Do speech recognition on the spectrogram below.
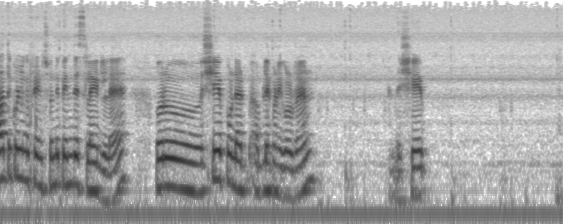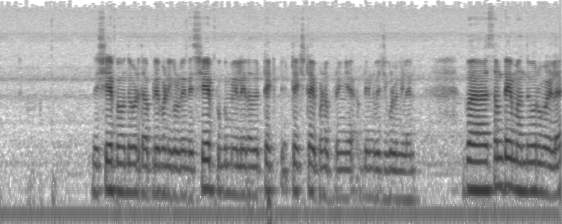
பார்த்துக்கொள்ளுங்க ஃப்ரெண்ட்ஸ் வந்து. இப்போ இந்த ஸ்லைடில் ஒரு ஷேப் ஒன்று அப்ளை பண்ணிக்கொள்கிறேன் இந்த ஷேப் இந்த ஷேப்பை வந்து எடுத்து அப்ளை பண்ணிக்கொள்கிறேன் இந்த ஷேப்புக்கு மேலே ஏதாவது டெக் டெக்ஸ்ட் டைப் பண்ண போகிறீங்க அப்படின்னு வச்சுக்கொள்ளுங்களேன். இப்போ சம்டைம் வந்து ஒரு வேளை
